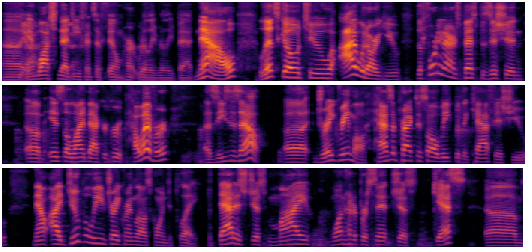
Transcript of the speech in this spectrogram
Uh, yeah. And watching that yeah. defensive film hurt really, really bad. Now, let's go to, I would argue, the 49ers' best position um, is the linebacker group. However, Azeez is out. Uh, Dre Greenlaw hasn't practiced all week with a calf issue. Now, I do believe Dre Greenlaw is going to play, but that is just my 100% just guess. Um,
